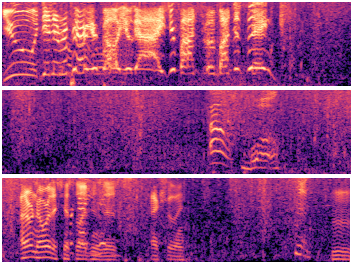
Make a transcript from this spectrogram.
You didn't repair your boat, you guys. Your boat's about to sink. Oh, Whoa. I don't know where the chest of legends is, actually. Hmm. Hmm.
